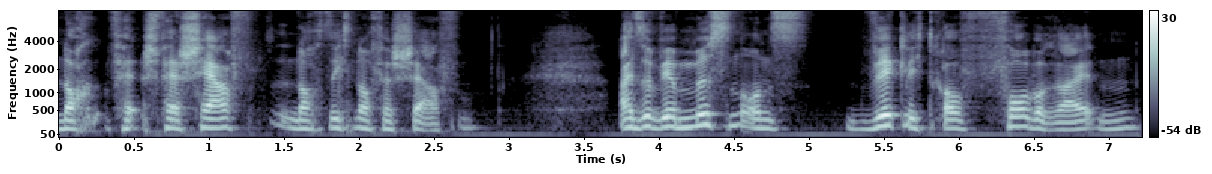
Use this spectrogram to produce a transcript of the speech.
noch verschärft, noch sich noch verschärfen. Also wir müssen uns wirklich darauf vorbereiten,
